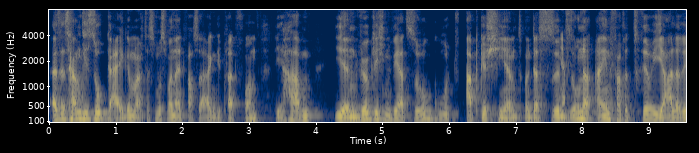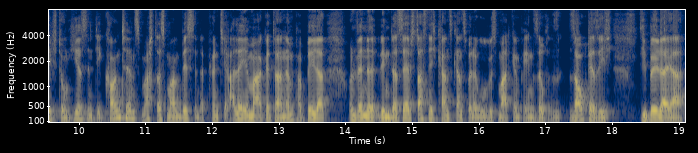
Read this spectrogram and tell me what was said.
also das haben die so geil gemacht, das muss man einfach sagen, die Plattform. Die haben ihren wirklichen Wert so gut abgeschirmt und das sind ja. so eine einfache, triviale Richtung. Hier sind die Contents, macht das mal ein bisschen, da könnt ihr alle ihr Marketer, ne, ein paar Bilder und wenn du, wenn du das selbst das nicht kannst, kannst du bei der Google Smart Campaign saugt er sich die Bilder ja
